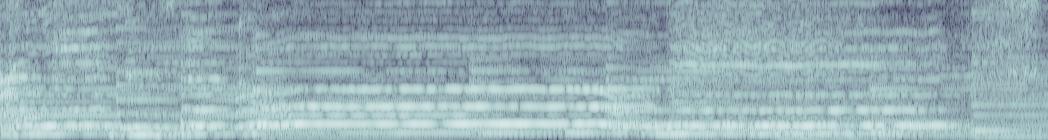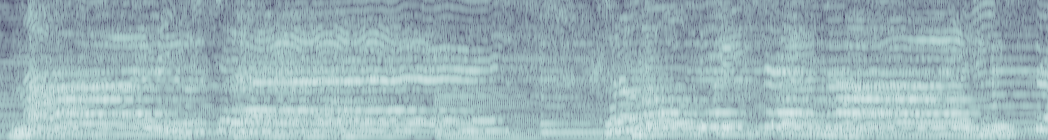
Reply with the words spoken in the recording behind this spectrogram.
aan Jezus de koning. Majesteit, groot is zijn majesteit.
